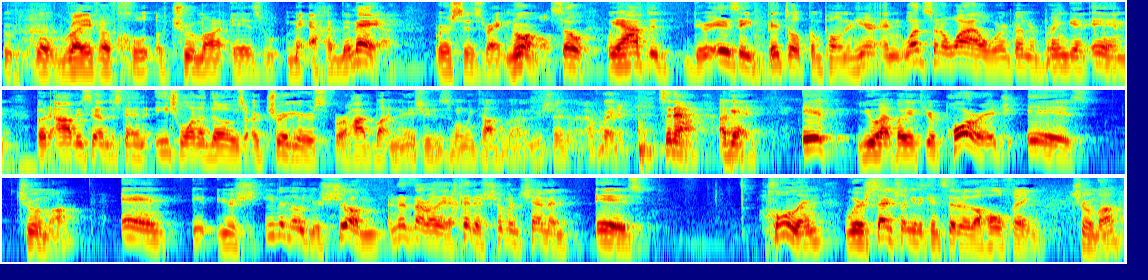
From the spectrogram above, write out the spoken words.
well, Rav of, of Truma is Me'echad B'meya versus right normal. So we have to. There is a bittul component here, and once in a while we're going to bring it in. But obviously, understand each one of those are triggers for hot button issues when we talk about Mishnah. So now, again, if you have, but if your porridge is Truma, and you're, even though you're shum, and that's not really a chiddush, shum and shemen is chulin, we're essentially going to consider the whole thing truma.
